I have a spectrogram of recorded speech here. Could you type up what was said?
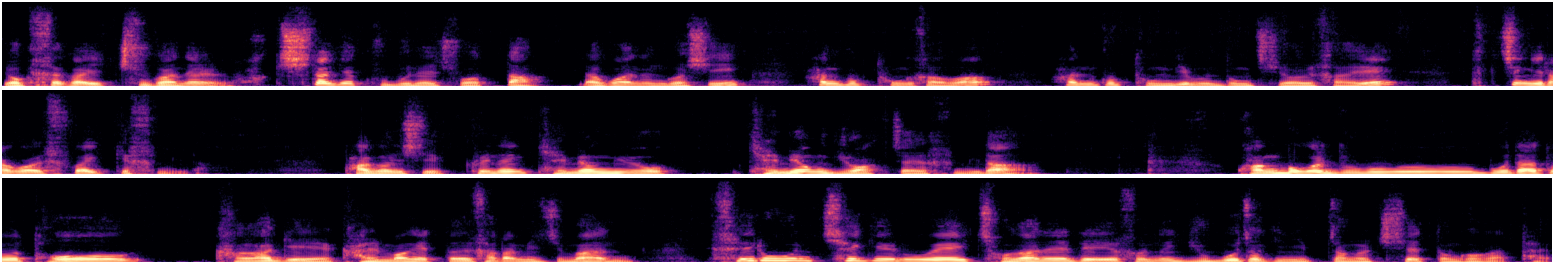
역사가의 주관을 확실하게 구분해 주었다 라고 하는 것이 한국 통사와 한국 독립운동 지열사의 특징이라고 할 수가 있겠습니다. 박은식, 그는 개명유학, 개명유학자였습니다. 광복을 누구보다도 더 강하게 갈망했던 사람이지만 새로운 체계로의 전환에 대해서는 유보적인 입장을 취했던 것 같아요.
